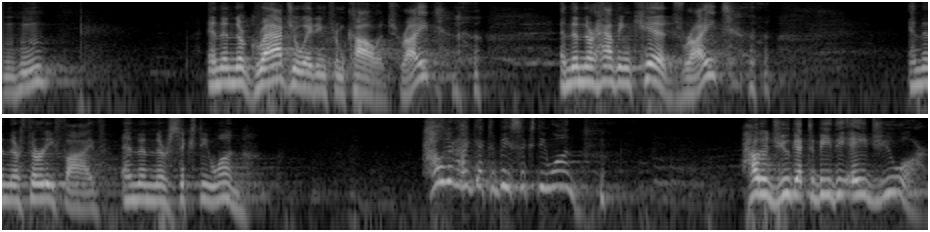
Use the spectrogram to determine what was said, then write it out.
Mm hmm. And then they're graduating from college, right? and then they're having kids, right? and then they're 35, and then they're 61. How did I get to be 61? How did you get to be the age you are?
